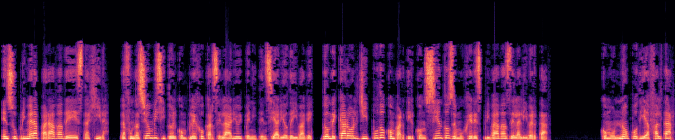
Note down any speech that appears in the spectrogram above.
En su primera parada de esta gira, la fundación visitó el complejo carcelario y penitenciario de Ibagué, donde Carol G pudo compartir con cientos de mujeres privadas de la libertad como no podía faltar,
